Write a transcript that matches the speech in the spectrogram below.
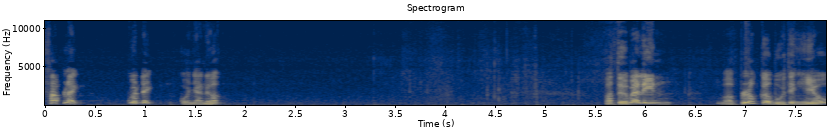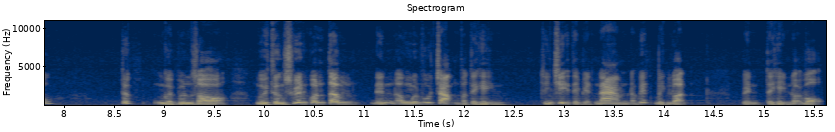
pháp lệnh, quyết định của nhà nước. Và từ Berlin, blogger Bùi Thanh Hiếu, tức người buôn gió, người thường xuyên quan tâm đến ông Nguyễn Phú Trọng và tình hình chính trị tại Việt Nam đã viết bình luận về tình hình nội bộ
